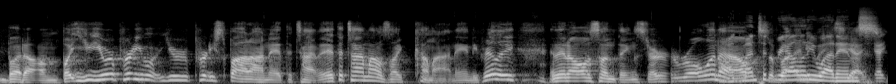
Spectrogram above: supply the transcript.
But um but you you were pretty you were pretty spot on at the time. At the time I was like, come on, Andy, really? And then all of a sudden things started rolling out. Augmented So, reality anyways, weddings yeah, yeah,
